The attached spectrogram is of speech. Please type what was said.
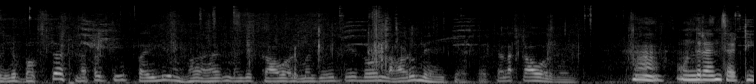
हे बघतस ना तर ती पहिली म्हण म्हणजे कावड म्हणजे ते दोन लाडू न्यायचे असतात त्याला कावड हा उंदरांसाठी.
